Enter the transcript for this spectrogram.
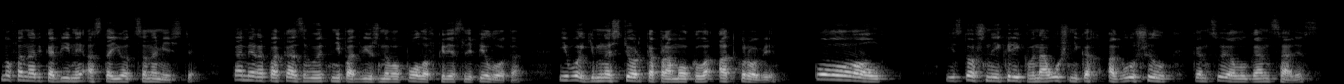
но фонарь кабины остается на месте. Камеры показывают неподвижного пола в кресле пилота. Его гимнастерка промокла от крови. «Пол!» Истошный крик в наушниках оглушил Консуэлу Гонсалес.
